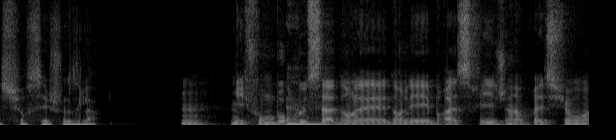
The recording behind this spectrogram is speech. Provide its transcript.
sur ces choses-là. Hmm. Ils font beaucoup ça dans les, dans les brasseries, j'ai l'impression.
